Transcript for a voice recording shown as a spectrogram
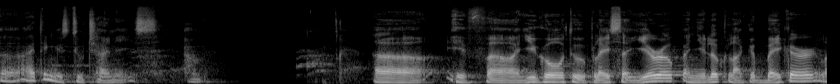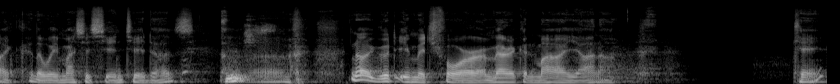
Uh, I think it's too Chinese. Um, uh, if uh, you go to a place like Europe and you look like a baker, like the way Master Xianjie does, uh, not a good image for American Mahayana. okay,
